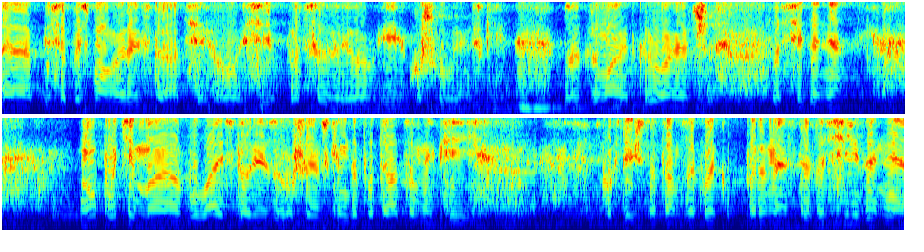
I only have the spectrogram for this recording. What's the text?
е, після письмової реєстрації голосів. Про це заявив і Кошулинський, зокрема відкриваючи засідання. Ну потім е, була історія з Грушевським депутатом, який фактично там закликав перенести засідання,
